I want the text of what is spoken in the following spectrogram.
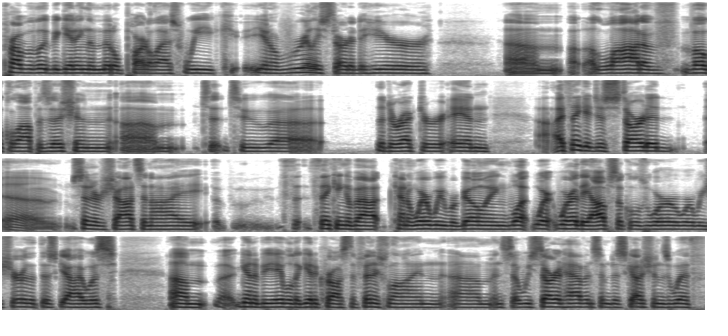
probably beginning the middle part of last week, you know, really started to hear um, a, a, lot of vocal opposition um, to to uh, the director, and I think it just started. Uh, Senator Schatz and I th- thinking about kind of where we were going, what where where the obstacles were. Were we sure that this guy was um, uh, going to be able to get across the finish line. Um, and so we started having some discussions with,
